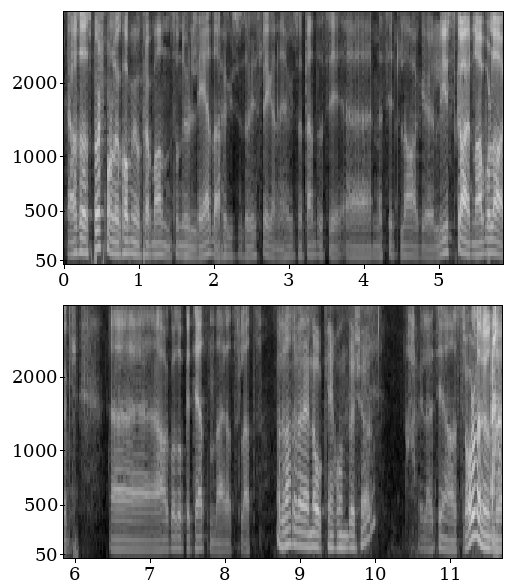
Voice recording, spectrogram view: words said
Ja, altså Spørsmålet kommer jo fra mannen som nå leder Haugesunds Avisligaen i Haugesund Fantasy eh, med sitt lag, eh, Lysgard nabolag. Eh, har gått opp i teten der, rett og slett. Og du hadde vel en OK runde sjøl? Jeg vil si han har strålende runde.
